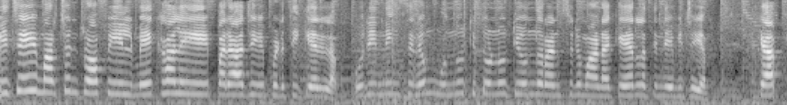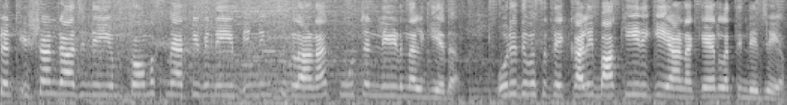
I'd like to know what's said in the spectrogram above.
വിജയ് മർച്ചന്റ് ട്രോഫിയിൽ മേഘാലയയെ പരാജയപ്പെടുത്തി കേരളം. ഒരു ഇന്നിംഗ്സിനും മുന്നൂറ്റി തൊണ്ണൂറ്റിയൊന്ന് റൺസിനുമാണ് കേരളത്തിന്റെ വിജയം. ക്യാപ്റ്റൻ ഇഷാൻ രാജിന്റെയും തോമസ് മാത്യുവിന്റെയും ഇന്നിംഗ്സുകളാണ് കൂറ്റൻ ലീഡ് നൽകിയത്. ഒരു ദിവസത്തെ കളി ബാക്കിയിരിക്കെയാണ് കേരളത്തിന്റെ ജയം.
